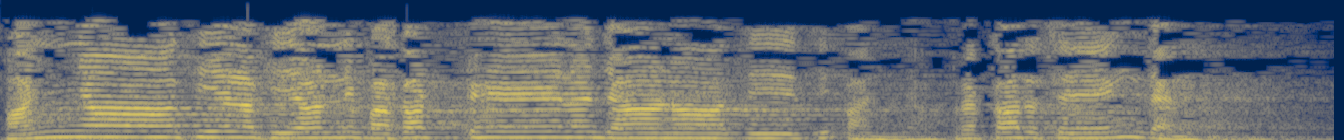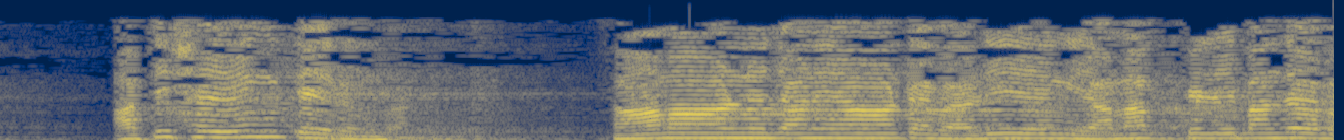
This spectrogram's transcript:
පඤ්ඤා කියලා කියන්නේ පකට්ඨේන ඥානාති इति පඤ්ඤා. ප්‍රකාශයෙන් දැනගන්න. අතිශයින් තේරුම් ගන්න සාමාන්‍ය ජනයාට වැඩියෙන් යමක් පිළිබඳව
